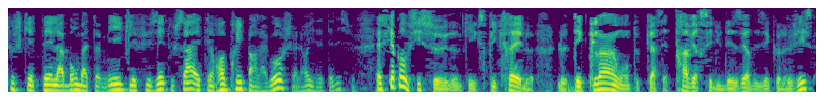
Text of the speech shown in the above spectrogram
tout ce qui était la bombe atomique, les fusées, tout ça était repris par la gauche, alors ils étaient déçus. Est-ce qu'il n'y a pas aussi ce qui expliquerait le, déclin, ou en tout cas cette traversée du désert des écologistes,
